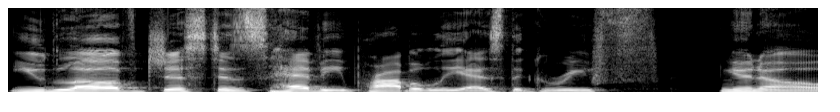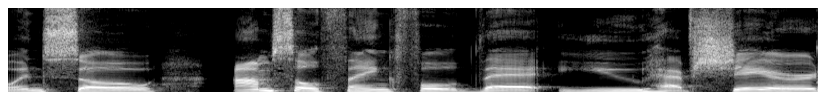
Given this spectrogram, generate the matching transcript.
you love just as heavy, probably, as the grief, you know. And so I'm so thankful that you have shared.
